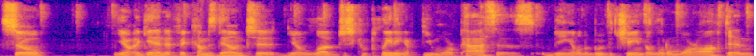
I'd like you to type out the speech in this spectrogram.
So, you know, again, if it comes down to, you know, Love just completing a few more passes, being able to move the chains a little more often,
